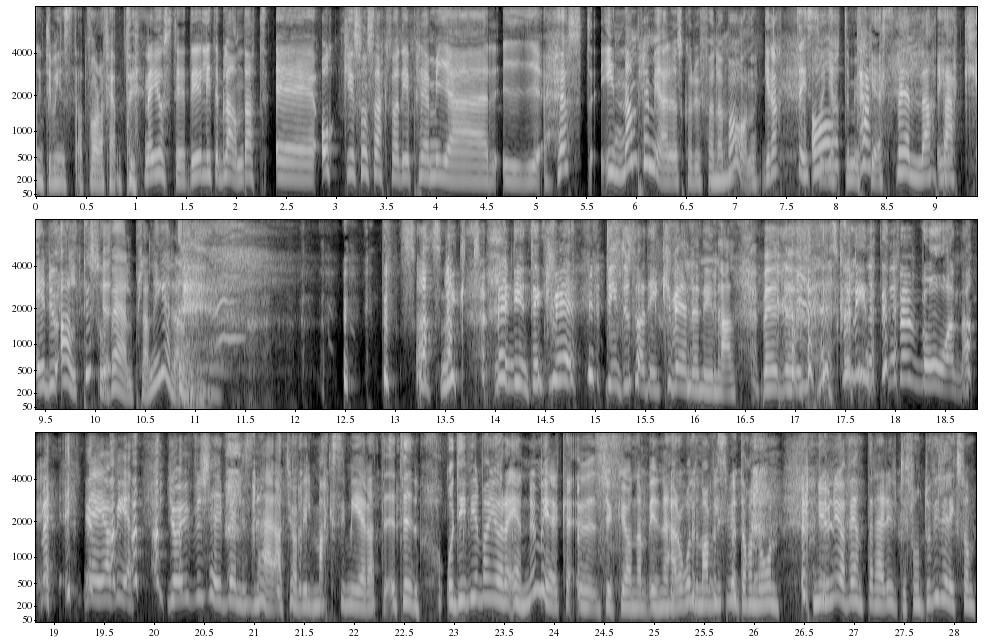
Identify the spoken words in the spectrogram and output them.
inte minst att vara 50. Nej, just det. Det är lite blandat. Eh, och som sagt var, det är premiär i höst. Innan premiären ska du föda barn. Grattis så Ja, jättemycket. tack snälla, Eh, tack. Är du alltid så välplanerad? snyggt. Men det är, inte kväll, det är inte så att det är kvällen innan. Men, Det skulle inte förvåna mig. Nej, jag vet. Jag är i och för sig väldigt sån här att jag vill maximera tid och det vill man göra ännu mer eh, tycker jag i den här åldern. Man vill liksom inte ha någon... Nu när jag väntar här utifrån, då vill jag liksom...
